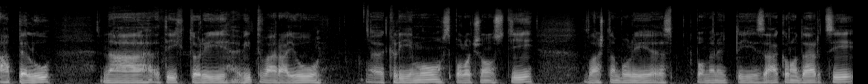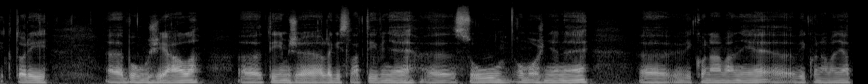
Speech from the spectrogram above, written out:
apelu na tých, ktorí vytvárajú klímu spoločnosti. Zvlášť tam boli spomenutí zákonodárci, ktorí bohužiaľ tým, že legislatívne sú umožnené vykonávanie, vykonávania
